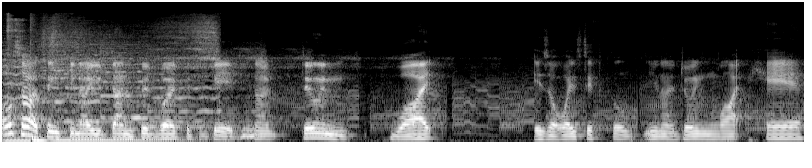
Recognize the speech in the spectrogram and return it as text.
Also, I think, you know, you've done good work with the beard. You know, doing white is always difficult. You know, doing white hair,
